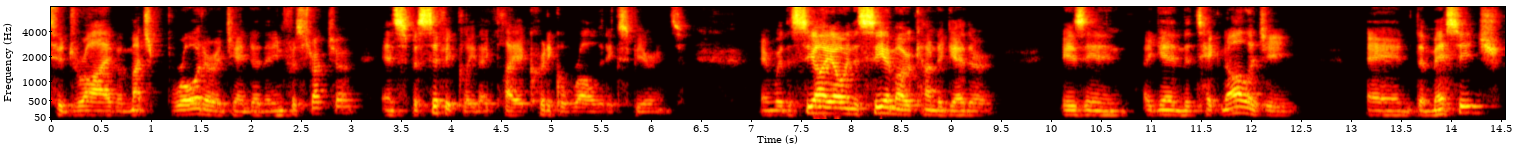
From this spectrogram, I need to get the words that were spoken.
to drive a much broader agenda than infrastructure. And specifically, they play a critical role in experience. And where the CIO and the CMO come together is in, again, the technology and the message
